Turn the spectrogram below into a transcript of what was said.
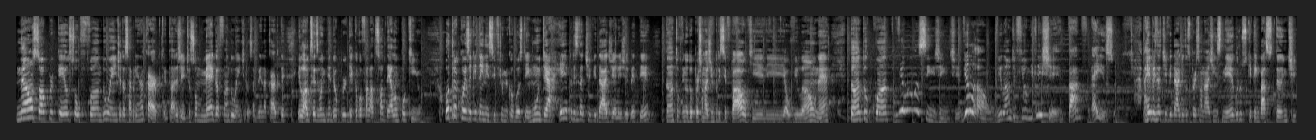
Não só porque eu sou fã doente da Sabrina Carpenter, tá, gente? Eu sou mega fã doente da Sabrina Carpenter e logo vocês vão entender o porquê que eu vou falar só dela um pouquinho. Outra coisa que tem nesse filme que eu gostei muito é a representatividade LGBT, tanto vindo do personagem principal, que ele é o vilão, né? Tanto quanto. Vilão assim, gente. Vilão. Vilão de filme clichê, tá? É isso. A representatividade dos personagens negros, que tem bastante,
